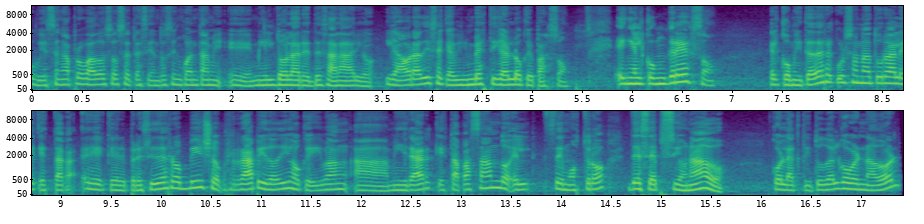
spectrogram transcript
hubiesen aprobado esos 750 eh, mil dólares de salario y ahora dice que va a investigar lo que pasó. En el Congreso, el Comité de Recursos Naturales que está eh, que preside Rob Bishop rápido dijo que iban a mirar qué está pasando. Él se mostró decepcionado con la actitud del gobernador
